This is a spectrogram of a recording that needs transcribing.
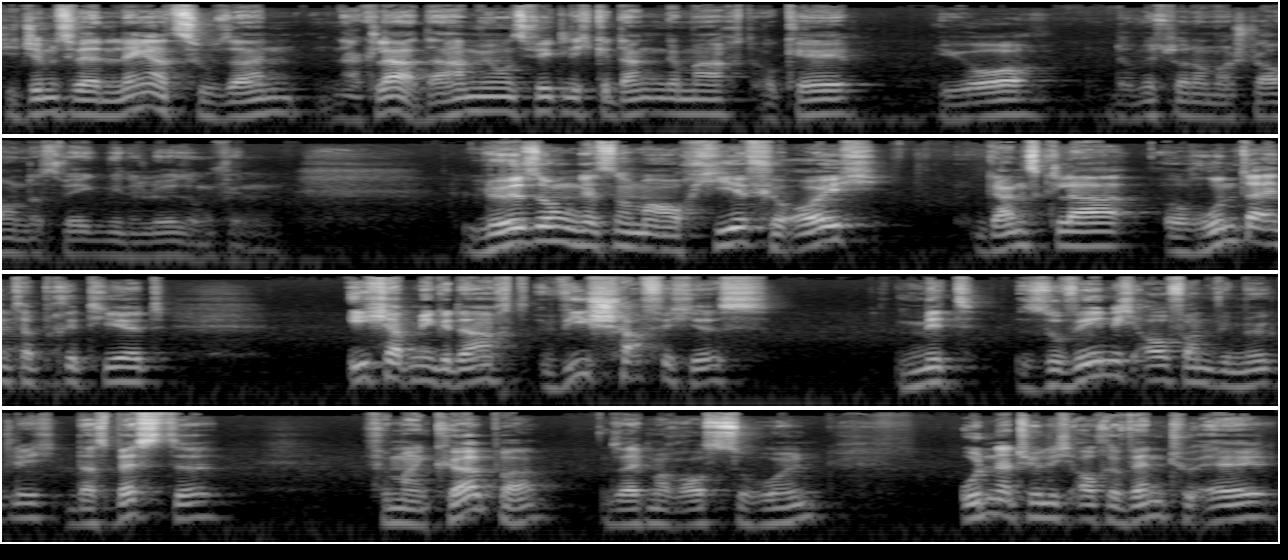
die Gyms werden länger zu sein, na klar, da haben wir uns wirklich Gedanken gemacht, okay, ja, da müssen wir nochmal schauen, dass wir irgendwie eine Lösung finden. Lösung jetzt nochmal auch hier für euch, ganz klar runterinterpretiert. Ich habe mir gedacht, wie schaffe ich es, mit so wenig Aufwand wie möglich das Beste für meinen Körper, sag ich mal, rauszuholen und natürlich auch eventuell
